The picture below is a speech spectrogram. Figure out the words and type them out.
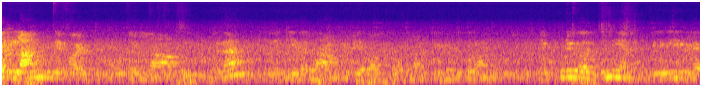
ஒரு லாங் வீடியோவாக எடுத்து போட்டுடலாம் அப்படின்ட்டு தான் இன்னைக்கு இதை லாங் வீடியோவாக போடலான்ட்டு எடுக்கிறோம். எப்படி வருதுன்னு எனக்கு தெரியல.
